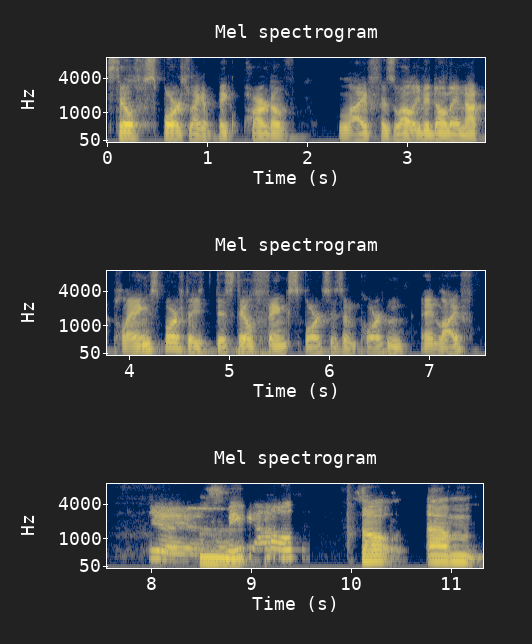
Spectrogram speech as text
still sports like a big part of life as well, even though they're not playing sports, they, they still think sports is important in life. Yeah, yeah. Mm. Maybe I'm also. So, um,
